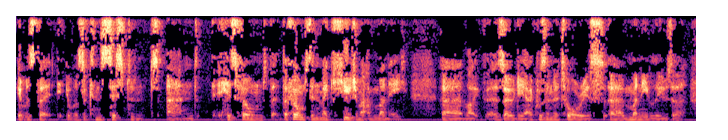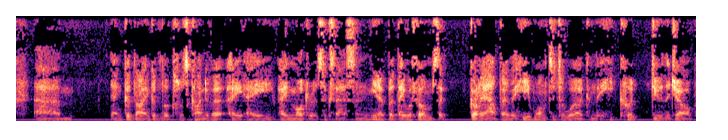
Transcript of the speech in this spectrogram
It was that it was a consistent, and his films. The, the films didn't make a huge amount of money. Uh, like Zodiac was a notorious uh, money loser, um, and Good Night and Good Looks was kind of a, a, a, a moderate success. And you know, but they were films that got it out there that he wanted to work and that he could do the job.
